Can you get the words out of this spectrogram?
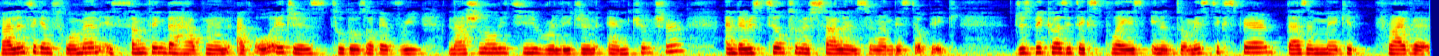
Violence against women is something that happens at all ages to those of every nationality, religion, and culture, and there is still too much silence around this topic. Just because it takes place in a domestic sphere doesn't make it private.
